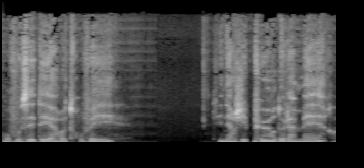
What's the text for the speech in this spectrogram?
pour vous aider à retrouver l'énergie pure de la mer,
